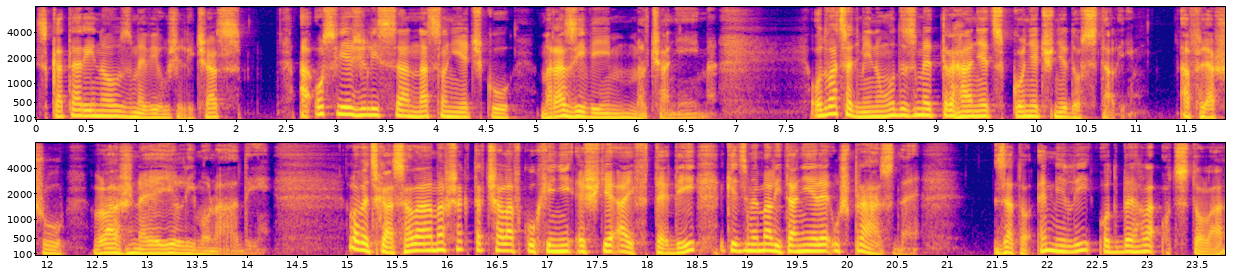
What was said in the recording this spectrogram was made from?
S Katarínou sme využili čas a osviežili sa na slniečku mrazivým mlčaním. O 20 minút sme trhanec konečne dostali a fľašu vlažnej limonády. Lovecká saláma však trčala v kuchyni ešte aj vtedy, keď sme mali taniere už prázdne. Za to Emily odbehla od stola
